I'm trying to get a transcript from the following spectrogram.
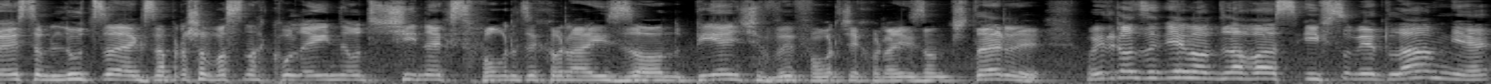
jestem Lucek, zapraszam was na kolejny odcinek z Forza Horizon 5 w Forcie Horizon 4. Moi drodzy, nie mam dla was i w sumie dla mnie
